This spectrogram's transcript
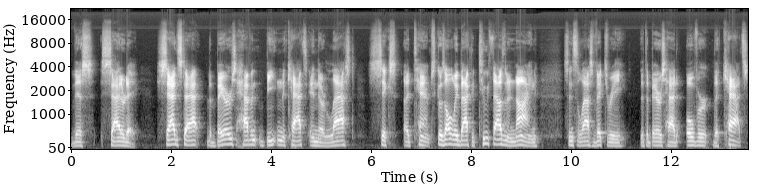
this Saturday. Sad stat the Bears haven't beaten the Cats in their last six attempts. Goes all the way back to 2009 since the last victory that the Bears had over the Cats.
